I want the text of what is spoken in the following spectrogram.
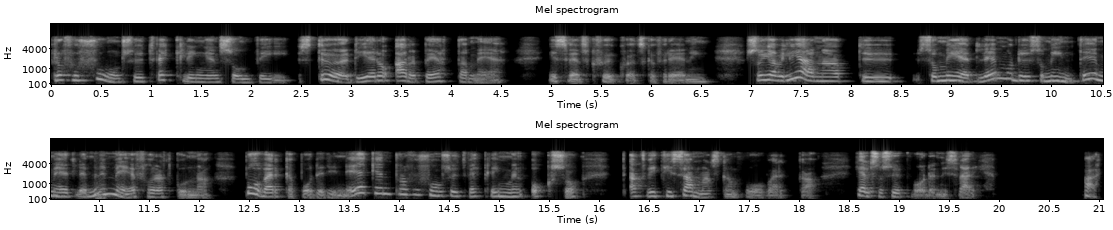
professionsutvecklingen som vi stödjer och arbetar med i Svensk sjuksköterskeförening. Så jag vill gärna att du som medlem och du som inte är medlem är med för att kunna påverka både din egen professionsutveckling men också att vi tillsammans kan påverka hälso och sjukvården i Sverige. Tack.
